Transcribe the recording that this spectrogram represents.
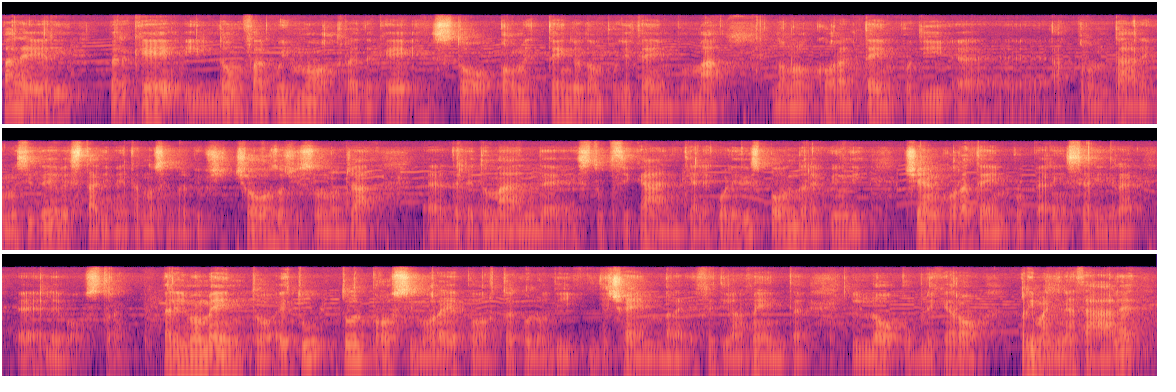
pareri perché il Don't Fuck With Mordred che sto promettendo da un po' di tempo ma non ho ancora il tempo di eh, approntare come si deve sta diventando sempre più ciccioso, ci sono già eh, delle domande stuzzicanti alle quali rispondere quindi c'è ancora tempo per inserire eh, le vostre. Per il momento è tutto, il prossimo report, quello di dicembre effettivamente, lo pubblicherò prima di Natale,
